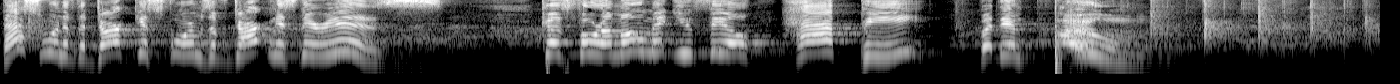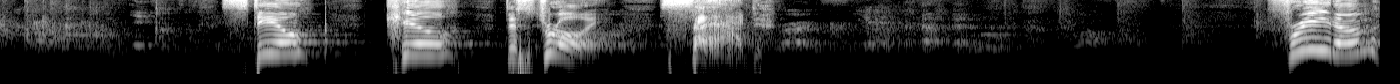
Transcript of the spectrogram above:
That's one of the darkest forms of darkness there is. Because for a moment you feel happy, but then boom! Steal, kill, destroy sad. Freedom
